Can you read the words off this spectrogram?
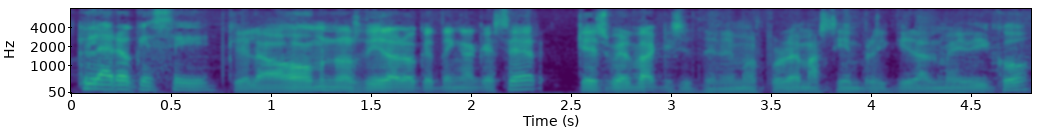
claro que sí. que la OMS nos dirá lo que tenga que ser, que es verdad que si tenemos problemas siempre hay que ir al médico,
